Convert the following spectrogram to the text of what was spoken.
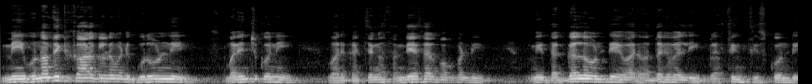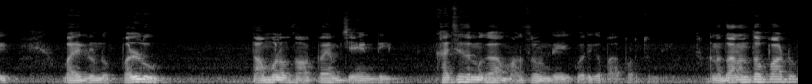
మీ ఉన్నతికి కారకులైనటువంటి గురువుల్ని స్మరించుకొని వారికి ఖచ్చితంగా సందేశాలు పంపండి. మీ దగ్గరలో ఉంటే వారి వద్దకు వెళ్ళి బ్లెస్సింగ్స్ తీసుకోండి. వారికి రెండు పళ్ళు తాంబూలం సమర్పయం చేయండి. ఖచ్చితంగా మనసులో ఉండే కోరిక బలపడుతుంది. అన్నదానంతో పాటు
